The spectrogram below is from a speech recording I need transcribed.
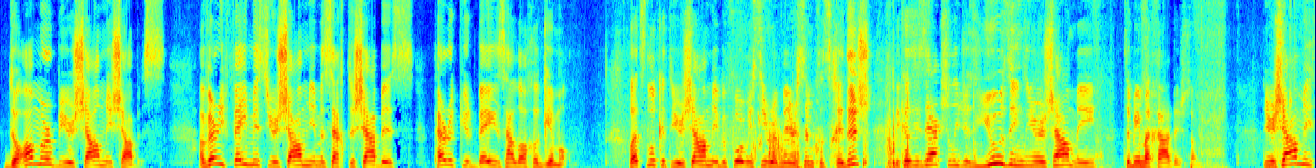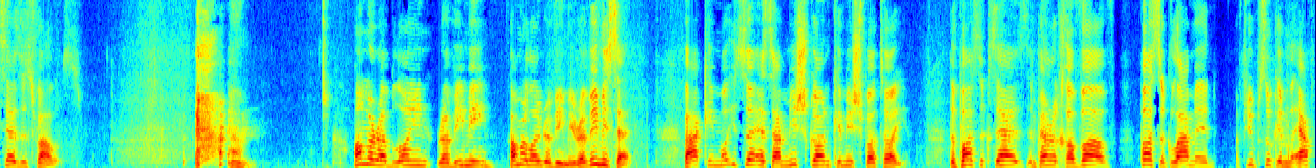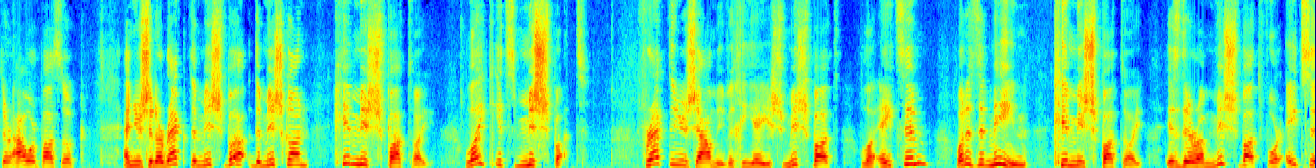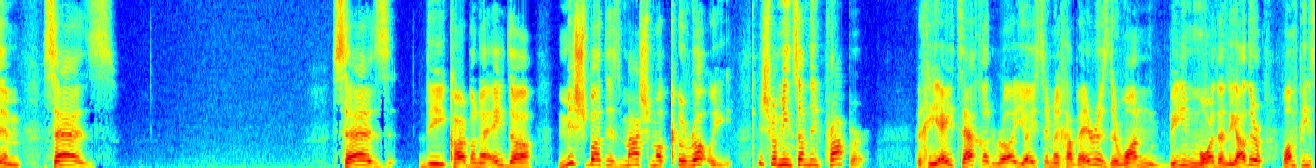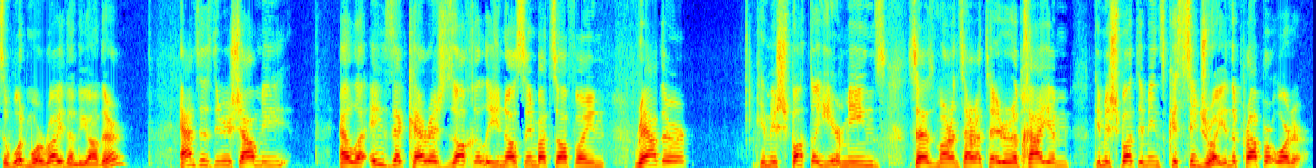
the Omer B'Yerushalmi Shabbos, a very famous Yerushalmi Masechta Shabbos, Perikud Beis Halacha Gimel. Let's look at the Yerushalmi before we see Reb Meir Simchas Chiddush, because he's actually just using the Yerushalmi to be Machadish something. The Yerushalmi says as follows. Amar Rabloin Ravimi, Amar Loin Ravimi. Ravimi said, Vakim Moisa es ha-mishkan kemishpatoi. The Pasuk says in Perach Chavav, Pasuk Lamed, a few psukim after our Pasuk, and you should erect the, mishba, the Mishkan kimishpatoi, like it's mishpat. Frek the Yerushalmi v'chiyesh mishpat la'etzim. What does it mean? Kimishpatoi. Is there a mishpat for etzim? Says says the Korban Haida. Mishpat is mashma karoi. Mishpat means something proper. Is there one beam more than the other? One piece of wood more roy than the other? Answers the Yerushalmi, Ela eze keresh zochel batzafain. Rather, kimishpata here means, says Maran Saratayr Reb Chaim, kimishpata means kisidra, in the proper order.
